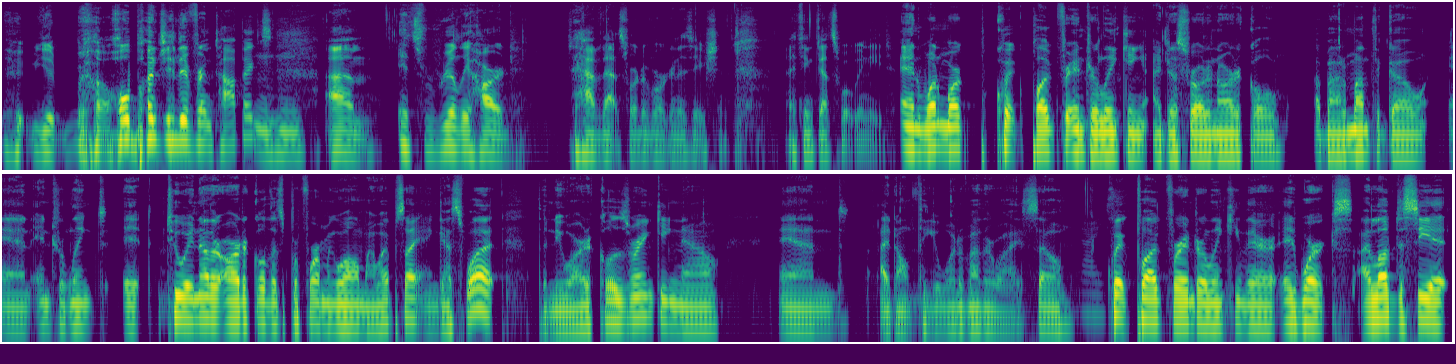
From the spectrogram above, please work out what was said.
a whole bunch of different topics. Mm-hmm. Um, it's really hard to have that sort of organization. I think that's what we need. And one more quick plug for interlinking. I just wrote an article about a month ago and interlinked it to another article that's performing well on my website. And guess what? The new article is ranking now. And I don't think it would have otherwise. So, Nice. quick plug for interlinking there. It works. I love to see it.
